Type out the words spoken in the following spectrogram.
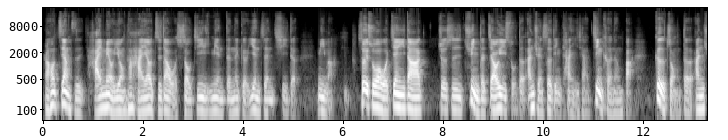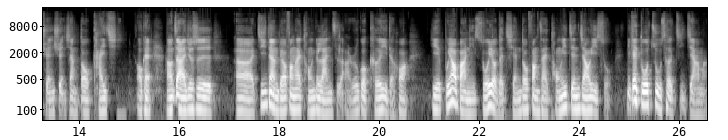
然后这样子还没有用，他还要知道我手机里面的那个验证器的密码。所以说我建议大家就是去你的交易所的安全设定看一下，尽可能把各种的安全选项都开启。OK，然后再来就是，呃，鸡蛋不要放在同一个篮子啦。如果可以的话，也不要把你所有的钱都放在同一间交易所。你可以多注册几家嘛。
